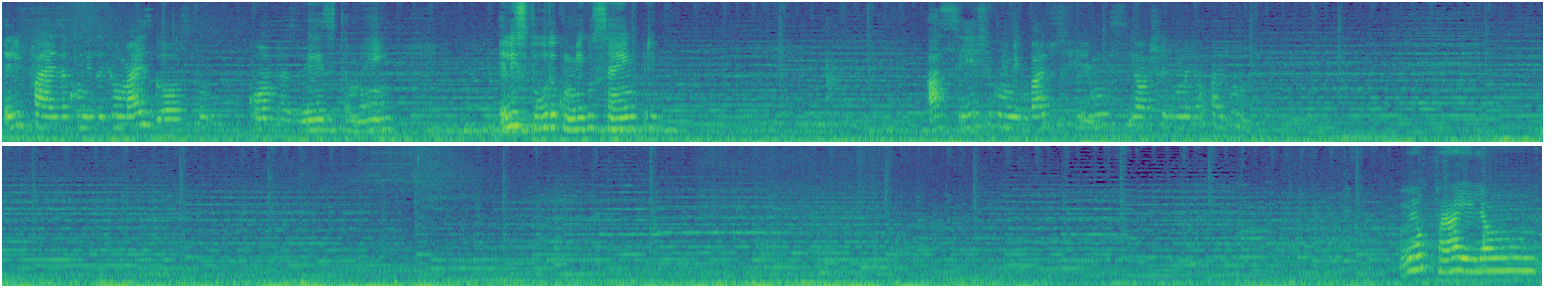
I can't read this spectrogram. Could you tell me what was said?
Ele faz a comida que eu mais gosto. Compra às vezes também. Ele estuda comigo sempre. Assiste comigo vários filmes e eu acho ele o melhor pai do mundo. Meu pai, ele é um,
